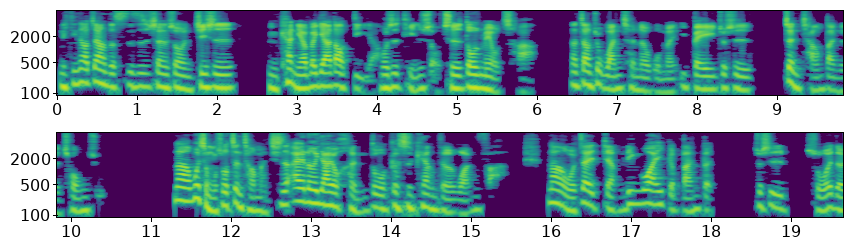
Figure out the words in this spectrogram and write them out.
你听到这样的嘶嘶声的时候，你其实你看你要不要压到底啊，或是停手，其实都没有差。那这样就完成了我们一杯就是正常版的冲煮。那为什么说正常版？其实爱乐压有很多各式各样的玩法。那我再讲另外一个版本，就是所谓的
